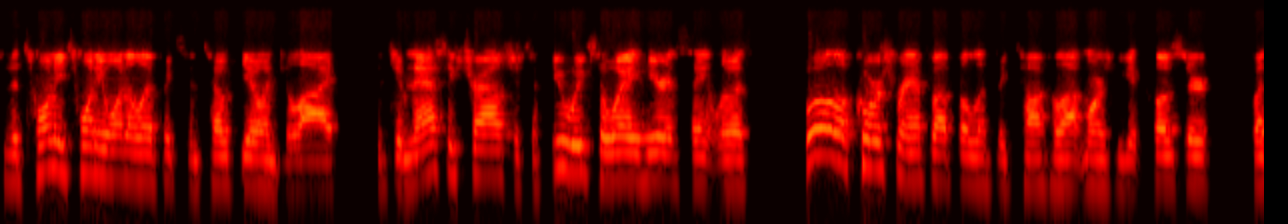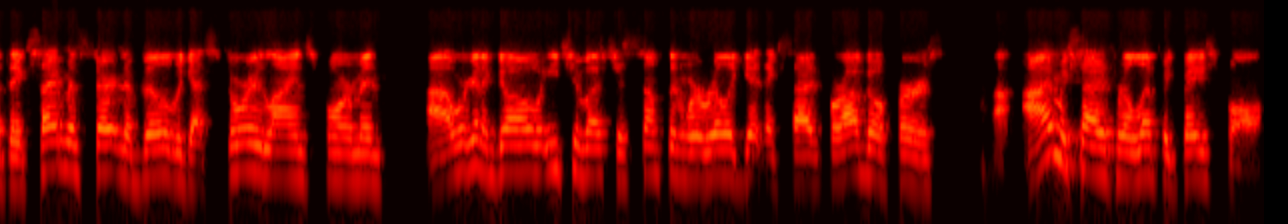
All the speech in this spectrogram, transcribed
to the 2021 Olympics in Tokyo in July. The gymnastics trials just a few weeks away here in St. Louis. We'll, of course, ramp up Olympic talk a lot more as we get closer, but the excitement's starting to build. We got storylines forming. Uh, we're going to go, each of us, just something we're really getting excited for. I'll go first. I'm excited for Olympic baseball.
